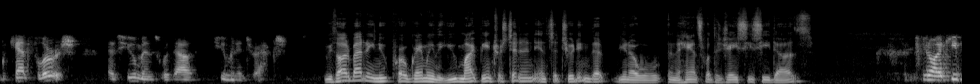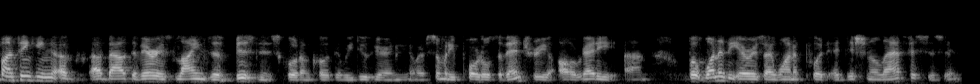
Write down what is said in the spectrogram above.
we can't flourish as humans without human interaction. Have you thought about any new programming that you might be interested in instituting that you know will enhance what the JCC does? You know, I keep on thinking of, about the various lines of business, quote unquote, that we do here, and you know, there's so many portals of entry already. Um, but one of the areas I want to put additional emphasis in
